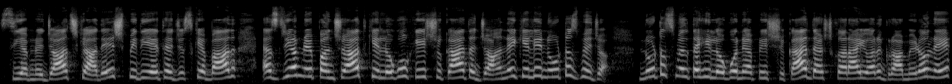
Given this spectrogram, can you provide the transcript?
सीएम ने जाँच के आदेश भी दिए थे, जिसके बाद एसडीएम ने पंचायत के लोगों की शिकायत जानने के लिए नोटिस भेजा। नोटिस मिलते ही लोगों ने अपनी शिकायत दर्ज कराई और ग्रामीणों ने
